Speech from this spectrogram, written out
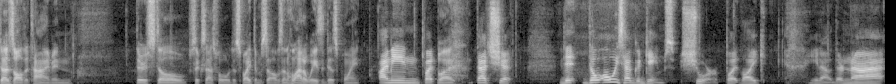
does all the time, and they're still successful despite themselves in a lot of ways at this point. I mean, but But that shit, they, they'll always have good games, sure, but like, you know, they're not.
